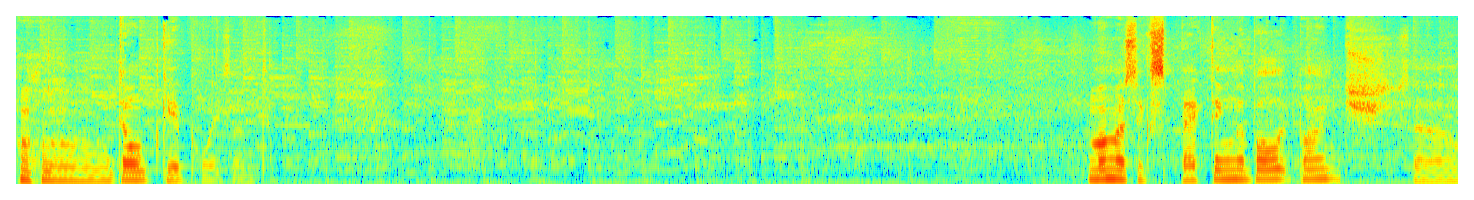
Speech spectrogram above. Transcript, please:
Don't get poisoned. I'm almost expecting the bullet punch, so...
